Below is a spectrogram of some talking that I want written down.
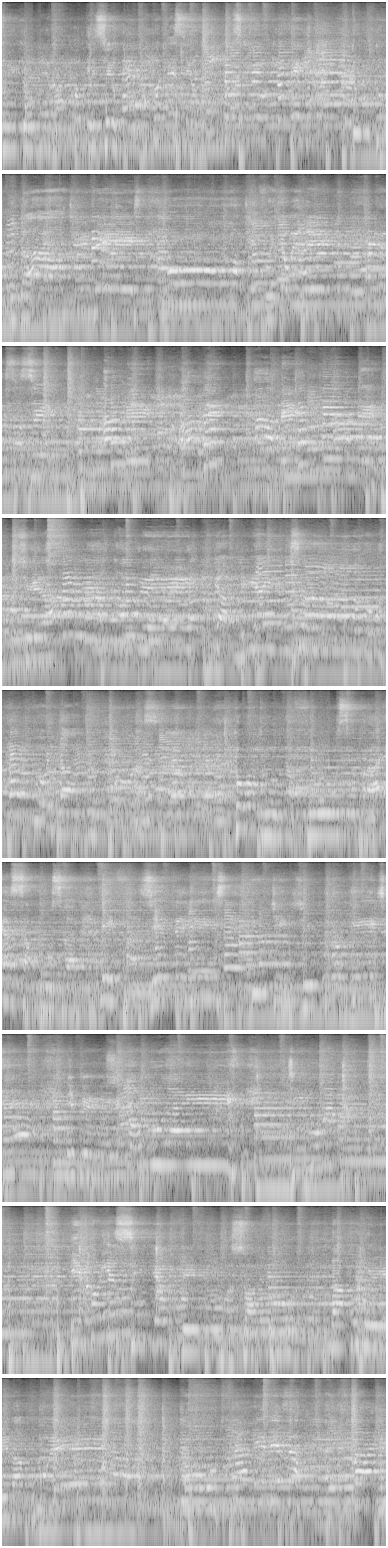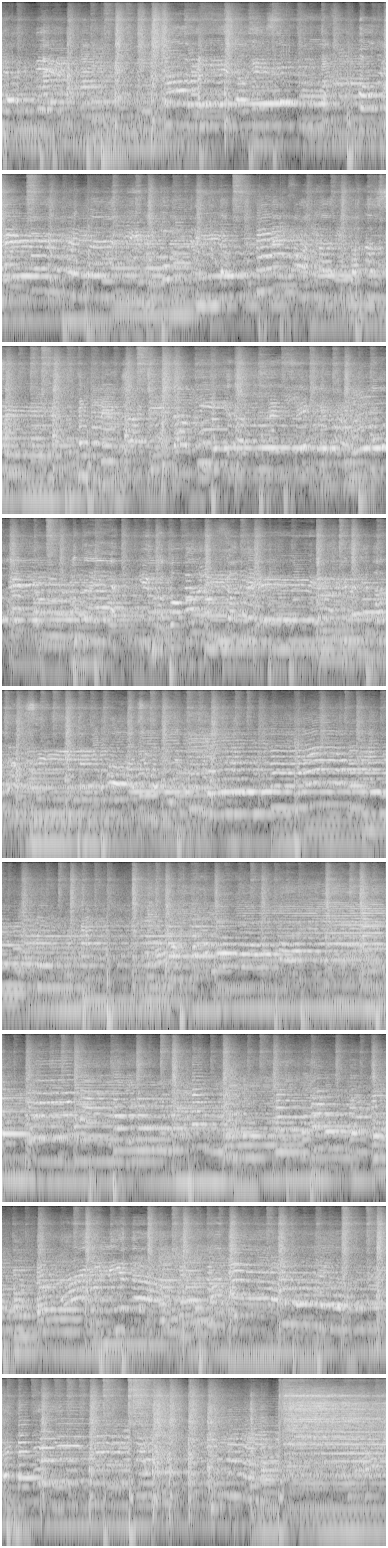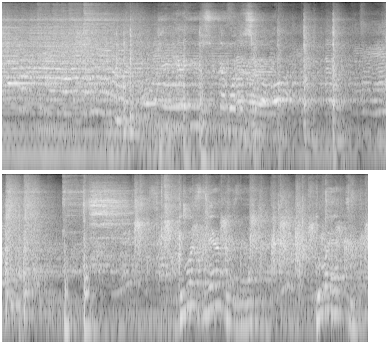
sei que o meu aconteceu, aconteceu. como raiz de um E foi assim que eu vivo. vi nosso amor na poeira, poeira Outro na beleza. Duas lendas, né? Dueto.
